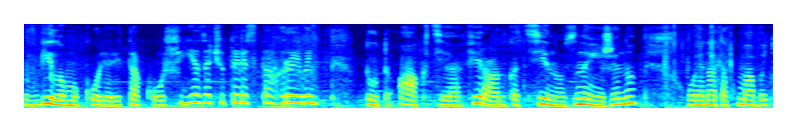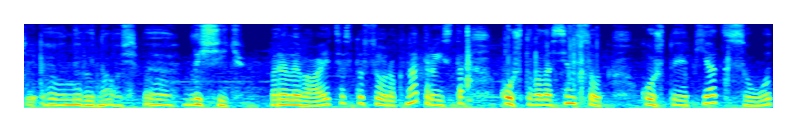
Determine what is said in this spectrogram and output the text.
В білому кольорі також є за 400 гривень. Тут акція фіранка, ціну знижено. Ой, вона так, мабуть, е, не видно, ось е, блищить. Переливається 140 на 300, коштувала 700, коштує 500.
